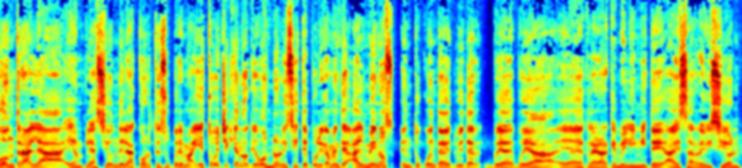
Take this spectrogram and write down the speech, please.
contra la eh, ampliación de la Corte Suprema. Y estuve chequeando que vos no lo hiciste públicamente, al menos en tu cuenta de Twitter. Voy a, voy a eh, aclarar que me limité a esa revisión.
